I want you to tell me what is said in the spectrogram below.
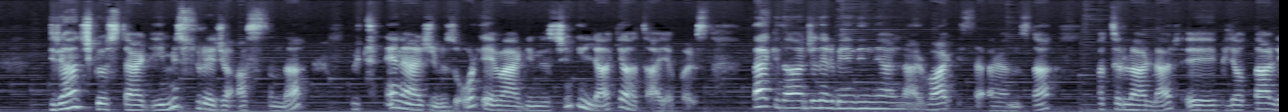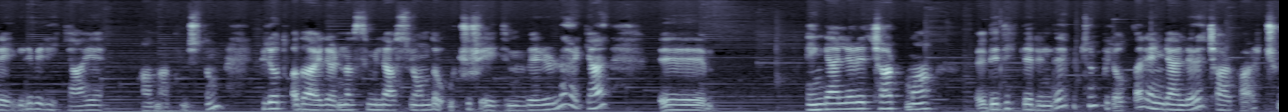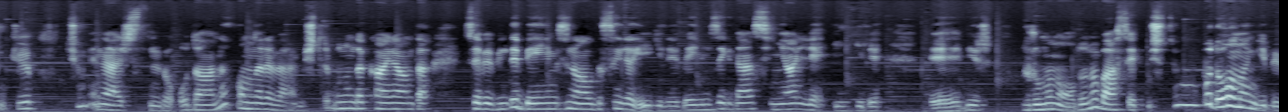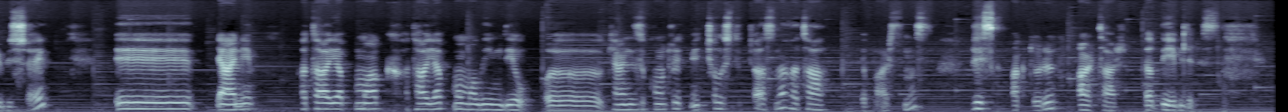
direnç gösterdiğimiz sürece aslında bütün enerjimizi oraya verdiğimiz için illaki hata yaparız. Belki daha önceleri beni dinleyenler var ise aranızda hatırlarlar. E, pilotlarla ilgili bir hikaye anlatmıştım. Pilot adaylarına simülasyonda uçuş eğitimi verirlerken e, engellere çarpma e, dediklerinde bütün pilotlar engellere çarpar. Çünkü tüm enerjisini ve odağını onlara vermiştir. Bunun da kaynağında sebebinde beynimizin algısıyla ilgili, beynimize giden sinyalle ilgili e, bir durumun olduğunu bahsetmiştim. Bu da onun gibi bir şey. E, yani hata yapmak, hata yapmamalıyım diye e, kendinizi kontrol etmeye çalıştıkça aslında hata yaparsınız. Risk faktörü artar da diyebiliriz.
